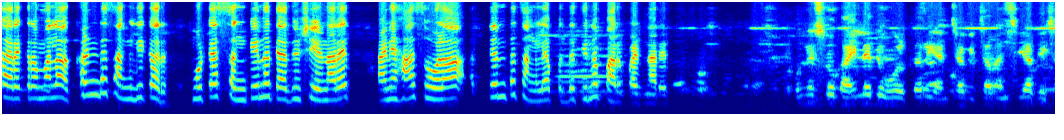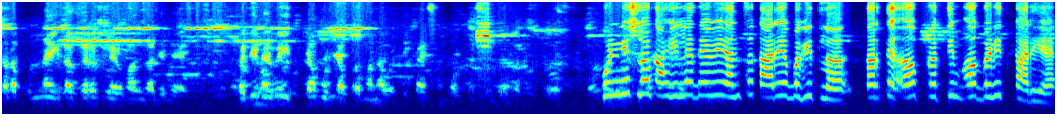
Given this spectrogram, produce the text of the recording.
कार्यक्रमाला अखंड सांगलीकर मोठ्या संख्येनं त्या दिवशी येणार आहेत आणि हा सोहळा अत्यंत चांगल्या पद्धतीनं पार पाडणार आहेत. पुण्यश्लोक अहिल्यादेव होळकर यांच्या विचारांची या देशाला पुन्हा एकदा गरज निर्माण झालेली आहे. कधी नव्हे इतक्या मोठ्या प्रमाणावरती काय सांगाल पुण्यश्लोक अहिल्यादेवी यांचं कार्य बघितलं तर ते अप्रतिम अगणित कार्य आहे.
